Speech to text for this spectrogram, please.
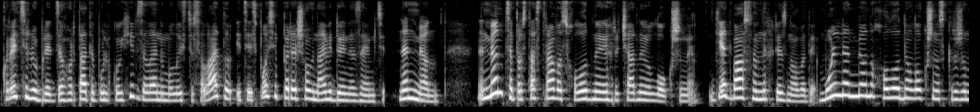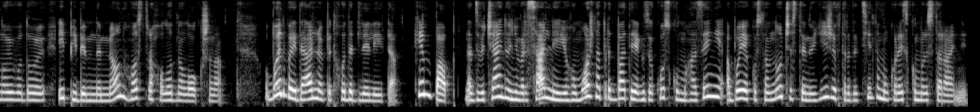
Корейці люблять загортати пулькохи в зеленому листю салату, і цей спосіб перейшов навіть до іноземців. Ненмьон. Ненмьон це проста страва з холодної гречаної локшини. Є два основних різновиди: муль ненмьон – холодна локшина з крижаною водою, і пібім пібімненмьон – гостра холодна локшина. Обидва ідеально підходять для літа. Кімпап надзвичайно універсальний, його можна придбати як закуску в магазині або як основну частину їжі в традиційному корейському ресторані.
